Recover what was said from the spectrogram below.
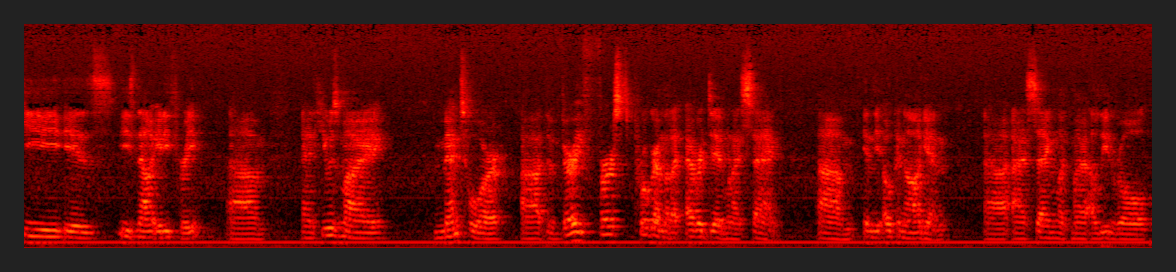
he is he's now 83, um, and he was my mentor. Uh, the very first program that I ever did when I sang um, in the Okanagan, uh, I sang like my a lead role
